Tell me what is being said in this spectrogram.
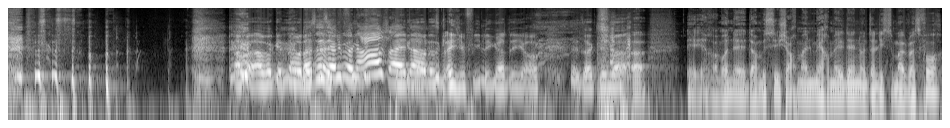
Aber, aber genau Was ist denn für ein Arsch, Alter? Genau das gleiche Feeling hatte ich auch. Er sagt immer, äh, ey, Ramon, ey, da müsste ich auch mal mehr melden und dann liest du mal was vor.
